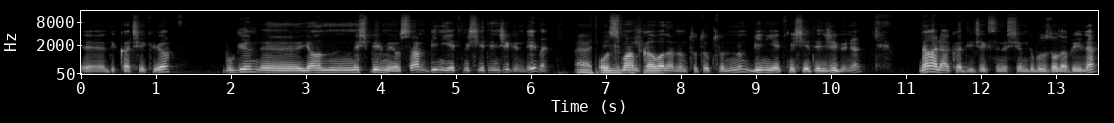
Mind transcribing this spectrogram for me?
e, dikkat çekiyor. Bugün e, yanlış bilmiyorsam 1077. gün değil mi? evet. Osman 1070 Kavala'nın tutukluluğunun 1077. günü. Ne alaka diyeceksiniz şimdi buzdolabıyla?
